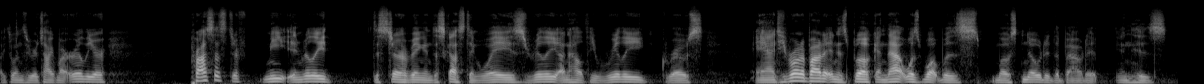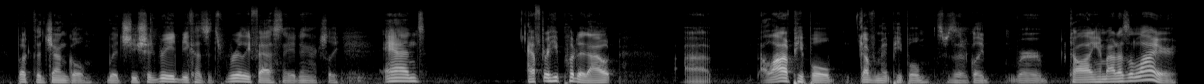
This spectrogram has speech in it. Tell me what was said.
like the ones we were talking about earlier, process their meat in really disturbing and disgusting ways, really unhealthy, really gross. And he wrote about it in his book, and that was what was most noted about it in his book, The Jungle, which you should read because it's really fascinating, actually. And after he put it out, uh, a lot of people, government people specifically, were calling him out as a liar.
